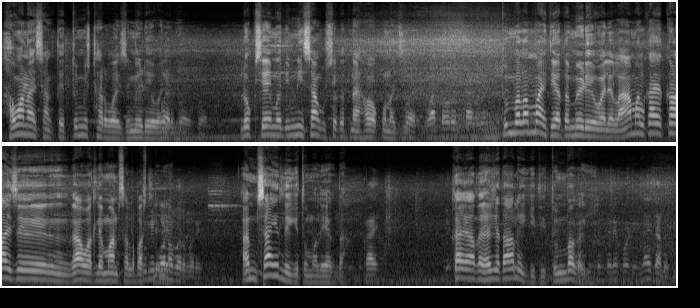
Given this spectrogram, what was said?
हवा नाही सांगताय तुम्हीच ठरवायचं बरं मीडियावाले बरं बरं. लोकशाहीमध्ये मी सांगू शकत नाही हवा कोणाची. बरं वातावरण चांगलं आहे. तुम्हाला माहिती आहे आता मीडियावाल्याला आम्हाला काय कळायचं गावातल्या माणसाला तुम्ही बसले कोणाबरोबर आहे? आम्ही सांगितलंय की तुम्हाला एकदा. काय? काय आता ह्याच्यात आलंय की ती तुम्ही बघा की. तुमचं रेकॉर्डिंग नाही झालं ती.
